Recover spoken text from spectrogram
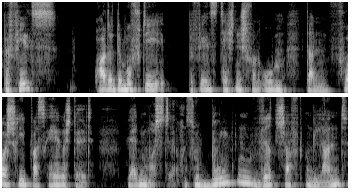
befehlsorderte Mufti, befehlstechnisch von oben dann vorschrieb, was hergestellt werden musste. Und so boomten Wirtschaft und Land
